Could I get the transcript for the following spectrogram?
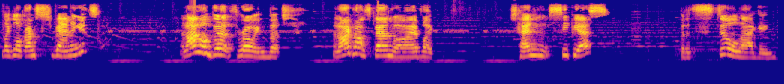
like look, I'm spamming it, and I'm all good at throwing, but, and I can't spam well, I have like 10 CPS, but it's still lagging.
